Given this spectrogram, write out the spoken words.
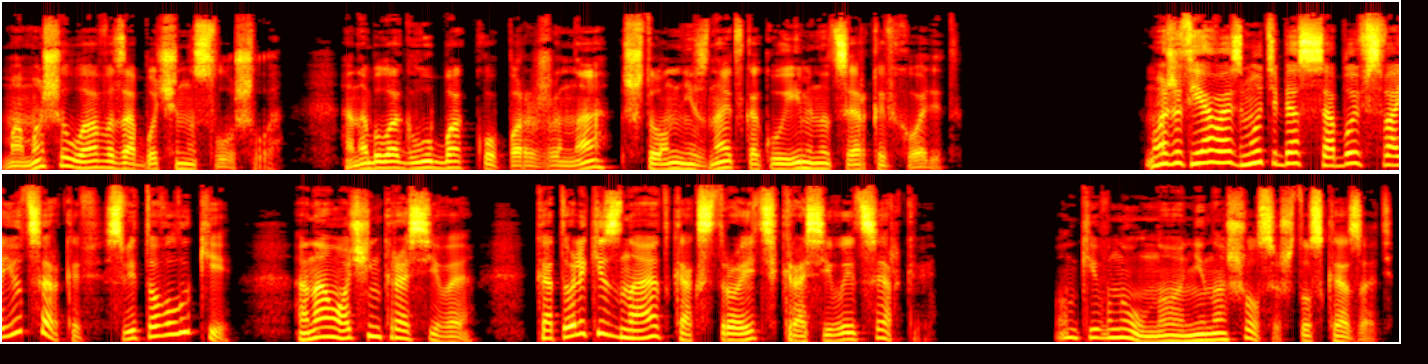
Мамаша Лава озабоченно слушала. Она была глубоко поражена, что он не знает, в какую именно церковь ходит. «Может, я возьму тебя с собой в свою церковь, Святого Луки? Она очень красивая. Католики знают, как строить красивые церкви». Он кивнул, но не нашелся, что сказать.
